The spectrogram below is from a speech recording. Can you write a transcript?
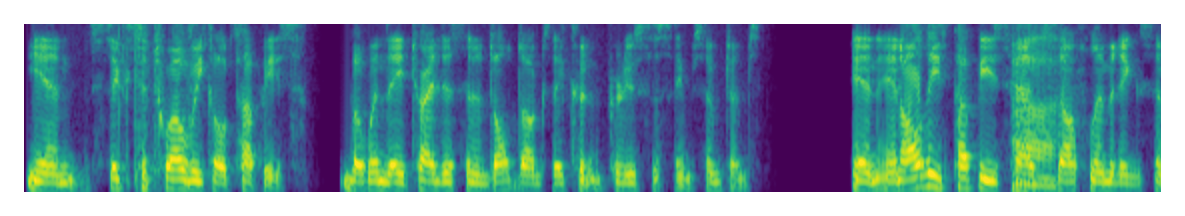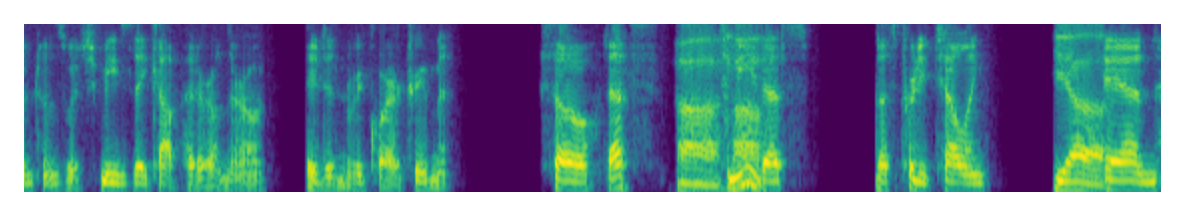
in six to 12 week old puppies. But when they tried this in adult dogs, they couldn't produce the same symptoms. And, and all these puppies had Ah. self limiting symptoms, which means they got better on their own. They didn't require treatment. So that's, Uh, to me, that's, that's pretty telling. yeah. And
